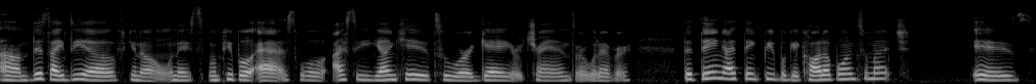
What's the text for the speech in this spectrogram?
um, this idea of you know when they when people ask, well, I see young kids who are gay or trans or whatever. The thing I think people get caught up on too much is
